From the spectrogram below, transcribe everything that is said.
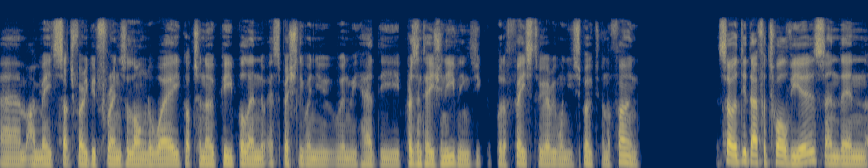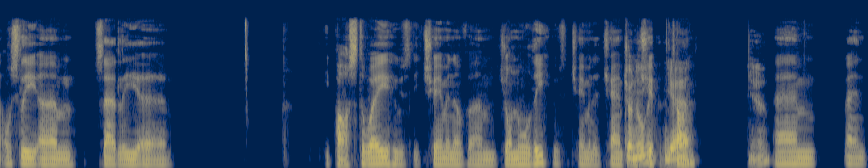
Um, I made such very good friends along the way. Got to know people, and especially when you when we had the presentation evenings, you could put a face to everyone you spoke to on the phone. So I did that for twelve years, and then obviously, um, sadly, uh, he passed away. Who was the chairman of um, John Northey, who was the chairman of the John championship Northey, at the yeah. time. Yeah. Um, and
